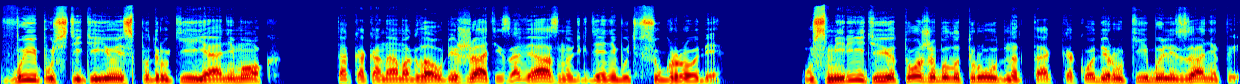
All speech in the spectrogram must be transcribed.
Выпустить ее из-под руки я не мог, так как она могла убежать и завязнуть где-нибудь в сугробе. Усмирить ее тоже было трудно, так как обе руки были заняты.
